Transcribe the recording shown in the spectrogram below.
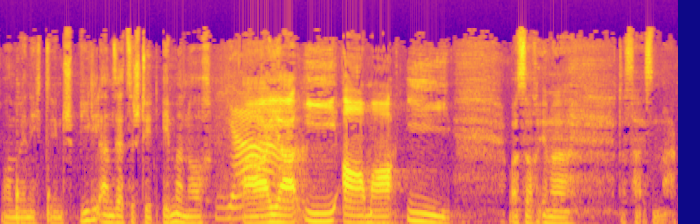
Und wenn ich den Spiegel ansetze, steht immer noch Ja. Aya, I, Ama, I. Was auch immer das heißen mag.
